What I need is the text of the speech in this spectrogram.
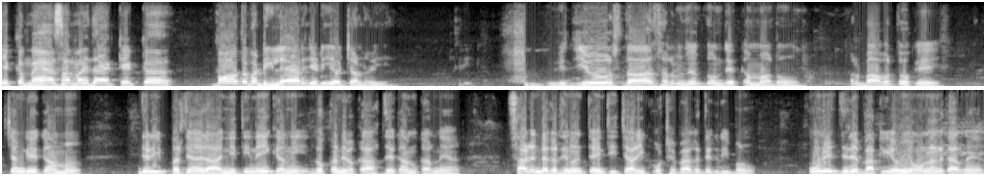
ਇੱਕ ਮੈਂ ਸਮਝਦਾ ਕਿ ਇੱਕ ਬਹੁਤ ਵੱਡੀ ਲਹਿਰ ਜਿਹੜੀ ਆ ਉਹ ਚੱਲ ਰਹੀ ਹੈ। ਵੀਰ ਜੀ ਉਹ ਸਰਦਾਰ ਸਰਬਜੀਤ ਸਿੰਘ ਕੰਮਾਂ ਤੋਂ ਪ੍ਰਭਾਵਿਤ ਹੋ ਕੇ ਚੰਗੇ ਕੰਮ ਜਿਹੜੀ ਪਰਚਿਆਂ ਦੀ ਰਾਜਨੀਤੀ ਨਹੀਂ ਕਰਨੀ, ਲੋਕਾਂ ਦੇ ਵਿਕਾਸ ਦੇ ਕੰਮ ਕਰਨੇ ਆ। ਸਾਡੇ ਨਗਰ ਜਿਹਨਾਂ ਨੂੰ 33 40 ਕੋਠੇ ਪਾ ਕੇ ਦੇ ਗਰੀਬਾਂ ਨੂੰ। ਉਹਨੇ ਜਿਹੜੇ ਬਾਕੀ ਉਹੀ ਆਨਲਾਈਨ ਕਰ ਰਹੇ ਆ।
